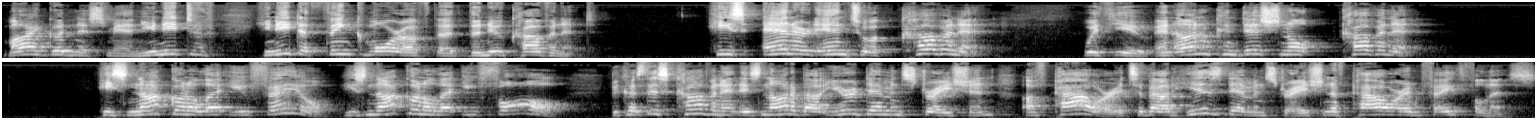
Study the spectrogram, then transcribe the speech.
My goodness, man, you need to, you need to think more of the, the new covenant. He's entered into a covenant with you, an unconditional covenant. He's not going to let you fail. He's not going to let you fall because this covenant is not about your demonstration of power. It's about His demonstration of power and faithfulness.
